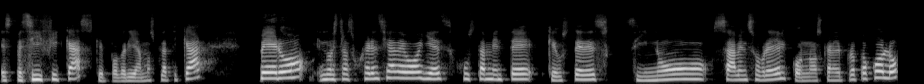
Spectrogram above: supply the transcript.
específicas que podríamos platicar, pero nuestra sugerencia de hoy es justamente que ustedes, si no saben sobre él, conozcan el protocolo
